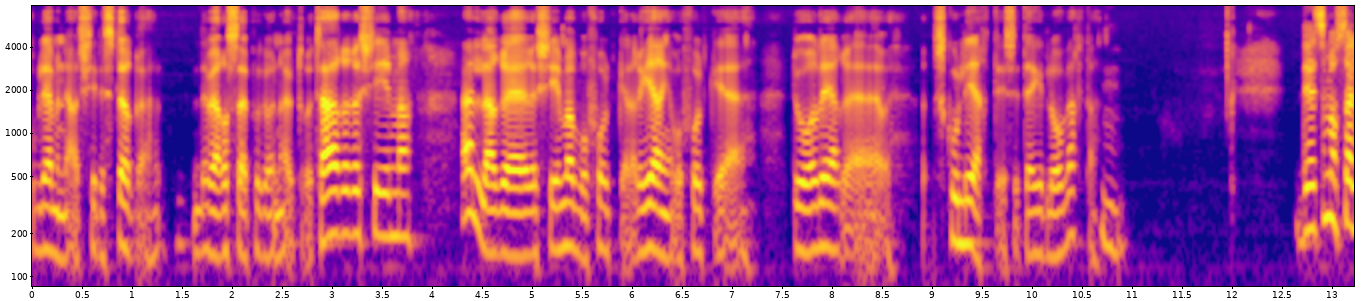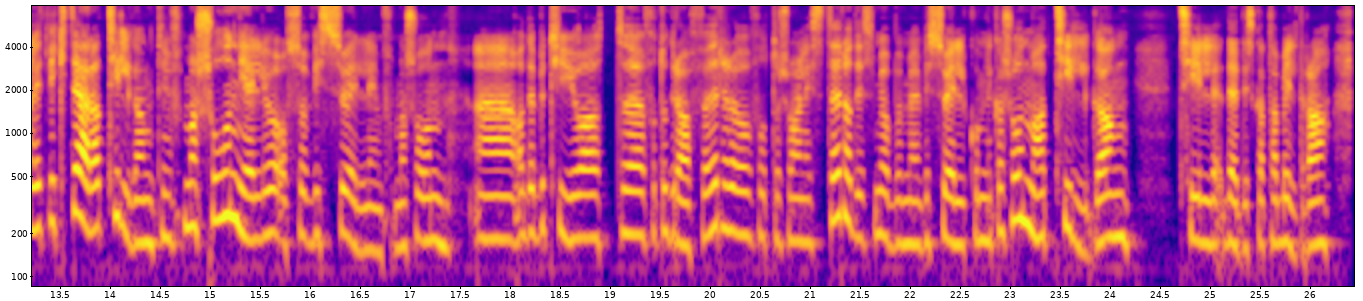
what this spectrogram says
problemene er atskillig større. Det være seg pga. autoritære regimer, eller regimer hvor folk, eller regjeringer hvor folk er dårligere skolert i sitt eget lovverk. da. Mm. Det som også er litt viktig, er at tilgang til informasjon gjelder jo også visuell informasjon. Eh, og det betyr jo at eh, fotografer og fotojournalister og de som jobber med visuell kommunikasjon, må ha tilgang til det de skal ta bilder av.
